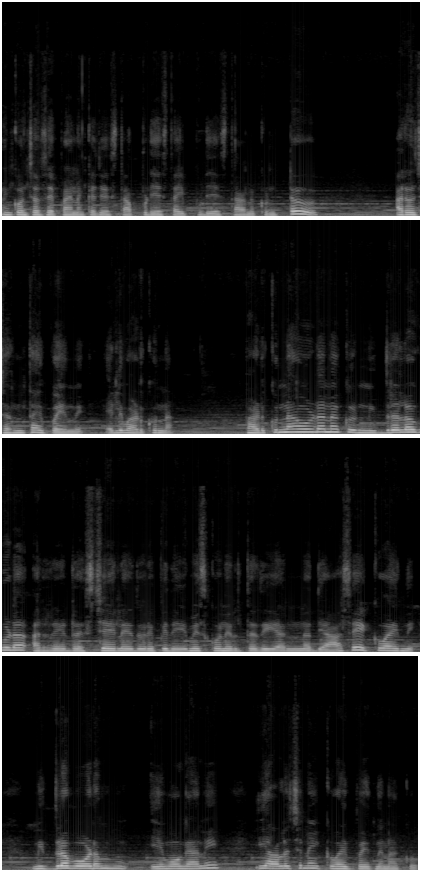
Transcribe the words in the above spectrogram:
ఇంకొంచెం సేపు అయినాక చేస్తా అప్పుడు చేస్తా ఇప్పుడు చేస్తా అనుకుంటూ ఆ రోజంతా అయిపోయింది. వెళ్ళి పడుకున్నా. పడుకున్నా కూడా నాకు నిద్రలో కూడా అర్రే డ్రెస్ చేయలేదు రేపు ఇది ఏం వేసుకొని వెళ్తుంది అన్న ధ్యాసే ఎక్కువైంది. నిద్ర పోవడం ఏమో కానీ ఈ ఆలోచన ఎక్కువైపోయింది నాకు.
